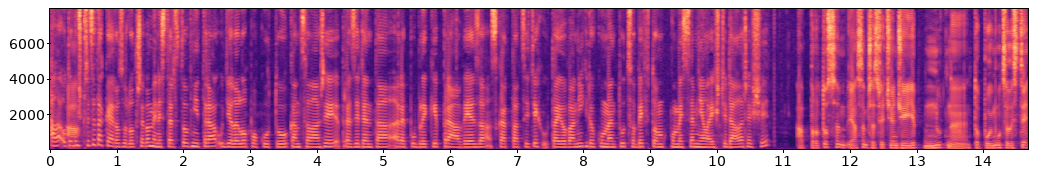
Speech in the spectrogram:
Ale o tom a... už přece také rozhodlo. Třeba ministerstvo vnitra udělilo pokutu kanceláři prezidenta republiky právě za skartaci těch utajovaných dokumentů, co by v tom komise měla ještě dál řešit? A proto jsem, já jsem přesvědčen, že je nutné to pojmout celistvě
